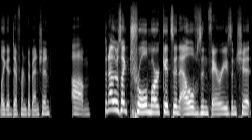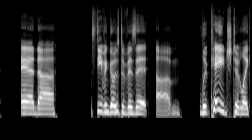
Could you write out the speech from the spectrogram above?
like a different dimension. Um, so now there's like troll markets and elves and fairies and shit, and uh, Steven goes to visit um Luke Cage to like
